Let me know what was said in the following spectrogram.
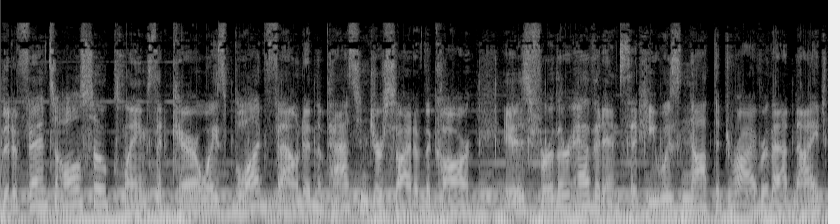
The defense also claims that Caraway's blood found in the passenger side of the car is further evidence that he was not the driver that night,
